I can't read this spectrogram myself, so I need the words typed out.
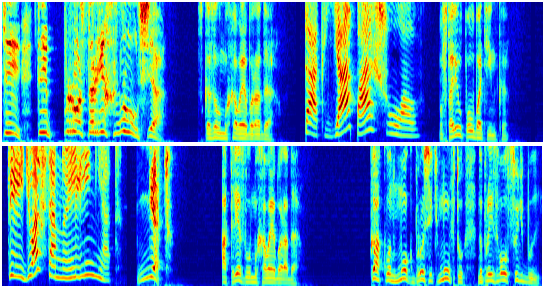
Ты, ты просто рехнулся, сказал маховая борода. Так, я пошел. Повторил полботинка. Ты идешь со мной или нет? Нет, отрезала маховая борода. Как он мог бросить муфту на произвол судьбы?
